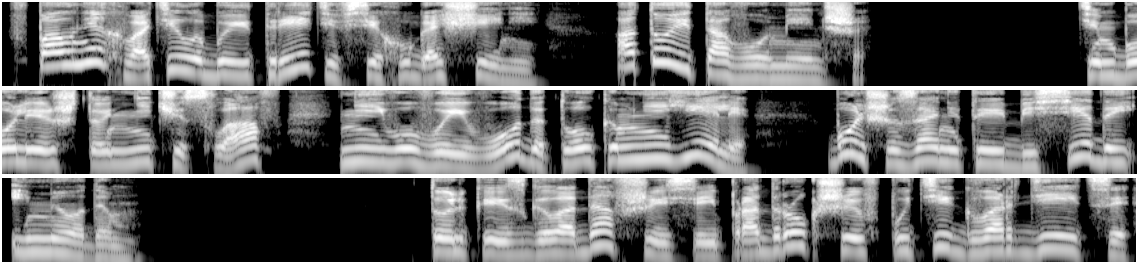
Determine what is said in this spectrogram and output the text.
вполне хватило бы и трети всех угощений, а то и того меньше. Тем более, что ни Числав, ни его воевода толком не ели, больше занятые беседой и медом. Только изголодавшиеся и продрогшие в пути гвардейцы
